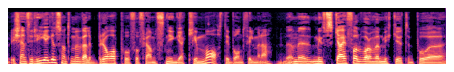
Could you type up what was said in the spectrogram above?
Det känns i regel som att de är väldigt bra på att få fram snygga klimat i Bondfilmerna. Mm. Minns Skyfall var de väl mycket ute på,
